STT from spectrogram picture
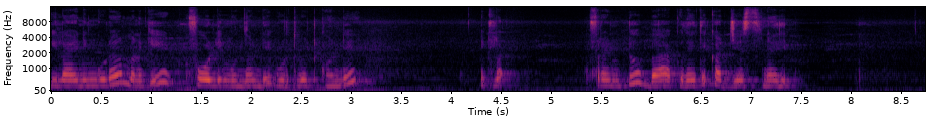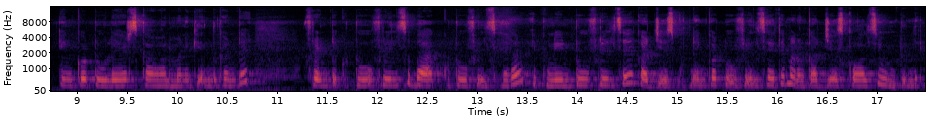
ఈ లైనింగ్ కూడా మనకి ఫోల్డింగ్ ఉందండి గుర్తుపెట్టుకోండి. ఇట్లా ఫ్రంట్ బ్యాక్ అయితే కట్ చేస్తున్నది. ఇంకో టూ లేయర్స్ కావాలి మనకి ఎందుకంటే ఫ్రంట్కి two frills back two frills కదా. ఇప్పుడు నేను టూ ఫ్రిల్సే కట్ చేసుకుంటున్నాను ఇంకా టూ ఫ్రిల్స్ అయితే మనం కట్ చేసుకోవాల్సి ఉంటుంది.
